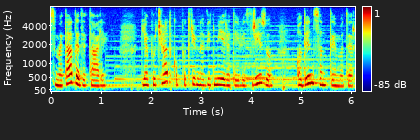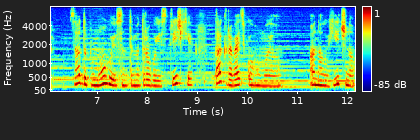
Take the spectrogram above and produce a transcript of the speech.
Зметати деталі. Для початку потрібно відміряти від зрізу 1 см за допомогою сантиметрової стрічки та кравецького мила. Аналогічно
